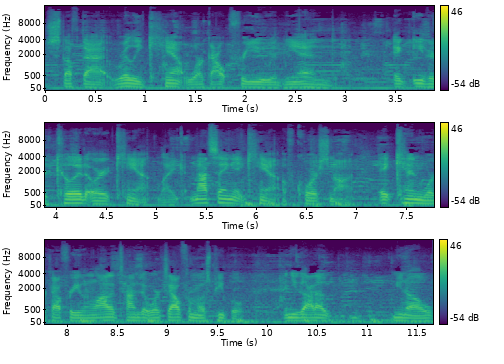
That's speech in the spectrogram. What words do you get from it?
stuff that really can't work out for you in the end it either could or it can't. Like, I'm not saying it can't, of course not. It can work out for you, and a lot of times it works out for most people. And you gotta, you know,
